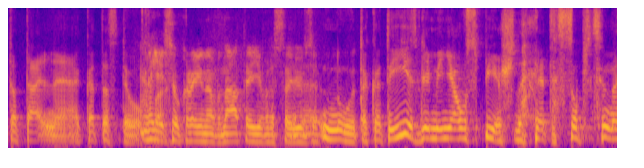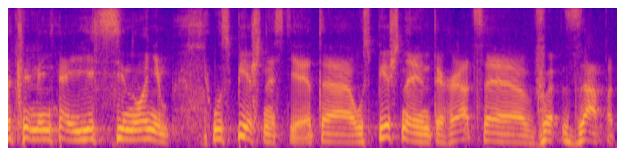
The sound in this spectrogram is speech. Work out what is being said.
тотальная катастрофа. А если Украина в НАТО и Евросоюзе? Ну, так это и есть для меня успешно. Это, собственно, для меня и есть синоним успешности. Это успешная интеграция в Запад.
